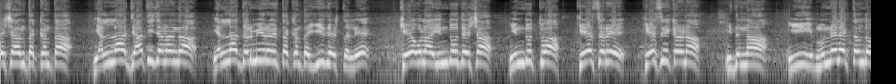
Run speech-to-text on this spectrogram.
ದೇಶ ಅಂತಕ್ಕಂಥ ಎಲ್ಲ ಜಾತಿ ಜನಾಂಗ, ಎಲ್ಲ ಧರ್ಮೀಯರು ಇರ್ತಕ್ಕಂಥ ಈ ದೇಶದಲ್ಲಿ ಕೇವಲ ಹಿಂದೂ ದೇಶ, ಹಿಂದುತ್ವ, ಕೇಸರಿ, ಕೇಸರೀಕರಣ ಇದನ್ನ ಈ ಮುನ್ನೆಲೆಗೆ ತಂದು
